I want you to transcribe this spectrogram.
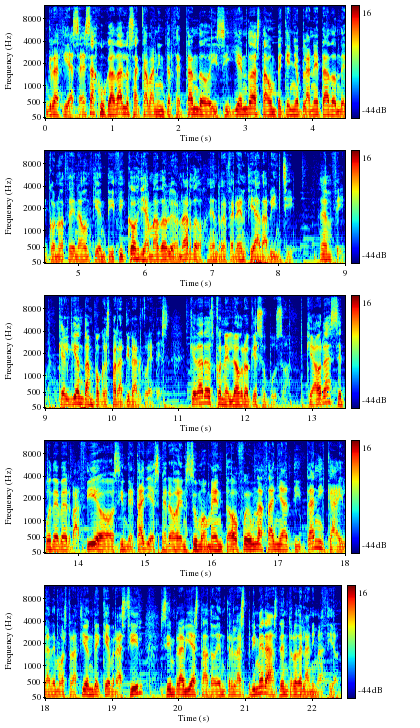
Gracias a esa jugada los acaban interceptando y siguiendo hasta un pequeño planeta donde conocen a un científico llamado Leonardo, en referencia a Da Vinci. En fin, que el guion tampoco es para tirar cohetes. Quedaros con el logro que supuso. Que ahora se puede ver vacío o sin detalles, pero en su momento fue una hazaña titánica y la demostración de que Brasil siempre había estado entre las primeras dentro de la animación.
